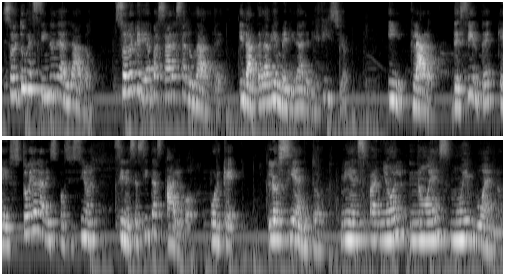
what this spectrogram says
Soy tu vecino de al lado. Solo quería pasar a saludarte y darte la bienvenida al edificio. Y, claro, decirte que estoy a la disposición si necesitas algo, porque, lo siento, mi español no es muy bueno.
